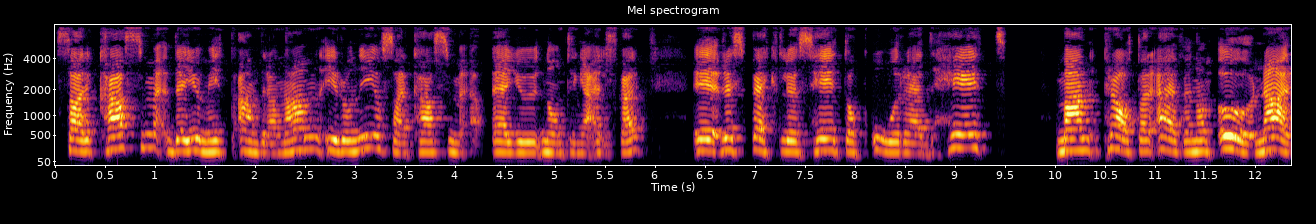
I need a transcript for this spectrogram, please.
sarkasm, det är ju mitt andra namn. Ironi och sarkasm är ju någonting jag älskar. Eh, respektlöshet och oräddhet. Man pratar även om örnar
